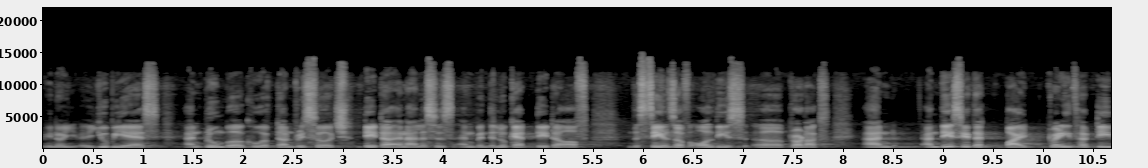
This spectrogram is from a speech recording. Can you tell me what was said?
you know UBS and Bloomberg who have done research, data analysis, and when they look at data of the sales of all these uh, products, and and they say that by 2030,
